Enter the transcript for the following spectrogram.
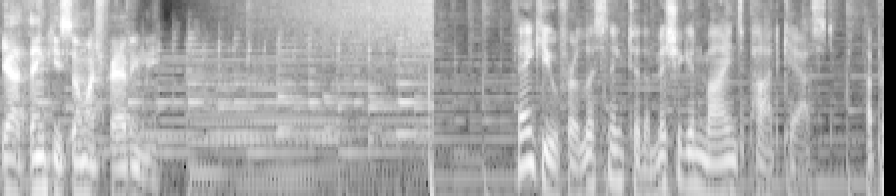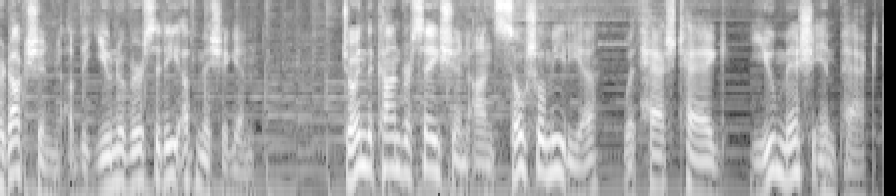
Yeah, thank you so much for having me. Thank you for listening to the Michigan Minds Podcast, a production of the University of Michigan. Join the conversation on social media with hashtag UMichImpact.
